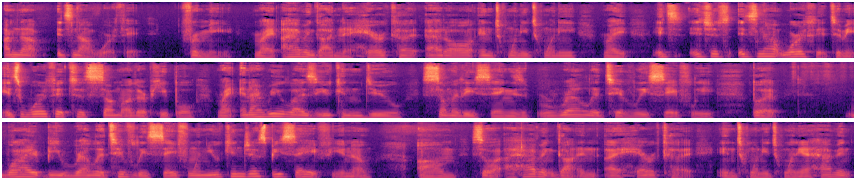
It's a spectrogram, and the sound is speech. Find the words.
I'm not it's not worth it for me right? I haven't gotten a haircut at all in 2020 right? It's it's just it's not worth it to me. It's worth it to some other people right? And i realize you can do some of these things relatively safely but why be relatively safe when you can just be safe you know? Um so i haven't gotten a haircut in 2020 i haven't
